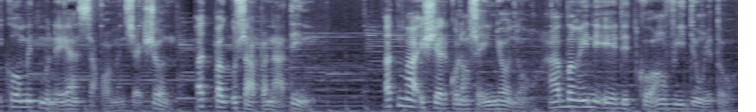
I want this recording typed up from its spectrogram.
I-comment mo na yan sa comment section at pag-usapan natin. At ma-share ko lang sa inyo no, habang ini-edit ko ang video ito,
